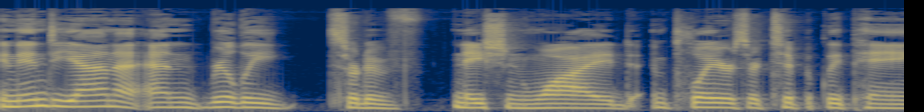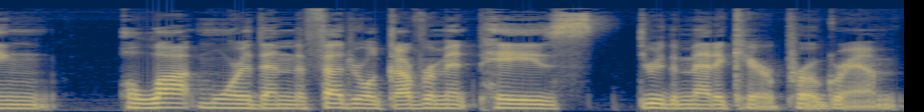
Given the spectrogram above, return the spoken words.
In Indiana and really sort of nationwide, employers are typically paying a lot more than the federal government pays through the Medicare program.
